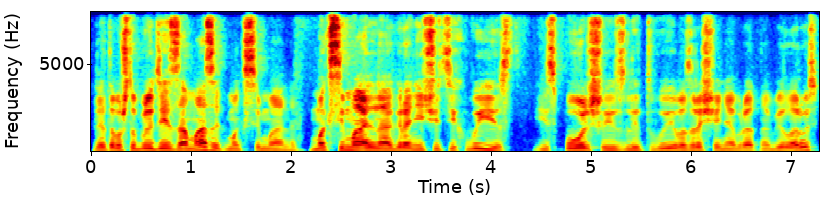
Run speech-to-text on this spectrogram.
для того, чтобы людей замазать максимально, максимально ограничить их выезд из Польши, из Литвы, возвращение обратно в Беларусь,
